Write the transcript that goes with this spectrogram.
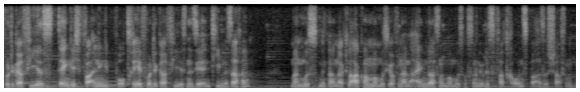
Fotografie ist, denke ich, vor allen Dingen die Porträtfotografie ist eine sehr intime Sache. Man muss miteinander klarkommen, man muss sich aufeinander einlassen und man muss auch so eine gewisse Vertrauensbasis schaffen.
